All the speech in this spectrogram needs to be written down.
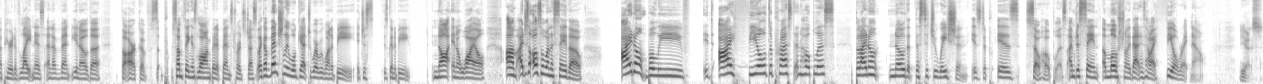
a period of lightness, and event. You know, the the arc of something is long, but it bends towards justice. Like eventually, we'll get to where we want to be. It just is going to be not in a while. Um, I just also want to say though, I don't believe it. I feel depressed and hopeless, but I don't know that the situation is dep- is so hopeless. I'm just saying emotionally that is how I feel right now. yes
